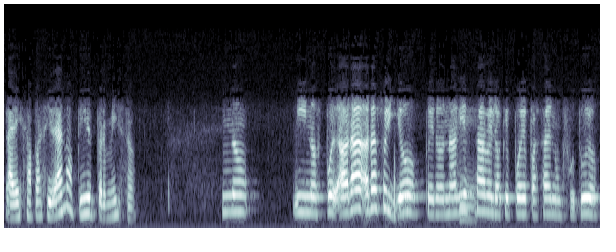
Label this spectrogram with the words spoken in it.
La discapacidad no pide permiso. No, y nos puede, ahora, ahora soy yo, pero nadie sabe lo que puede pasar en un futuro.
